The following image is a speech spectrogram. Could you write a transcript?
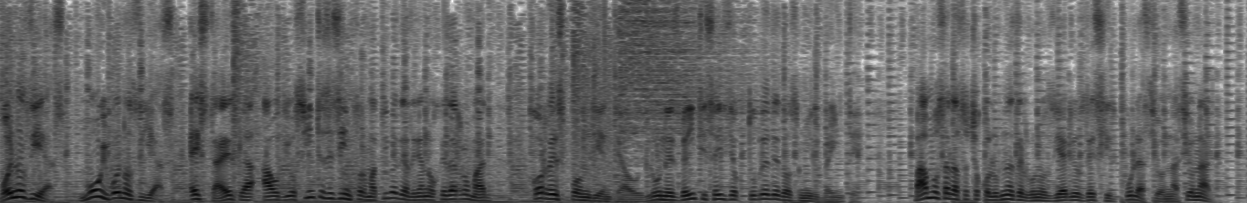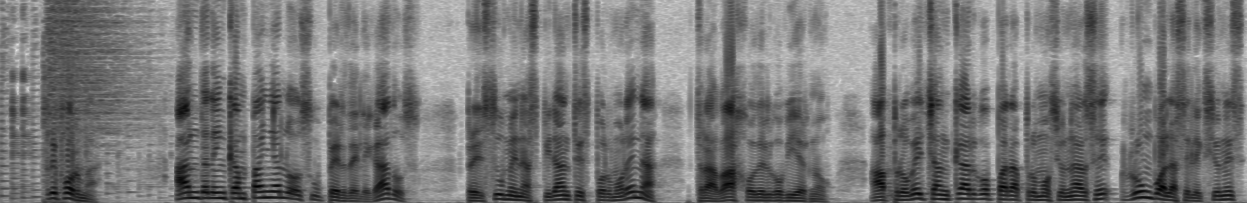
Buenos días, muy buenos días. Esta es la audiosíntesis informativa de Adrián Ojeda Román, correspondiente a hoy, lunes 26 de octubre de 2020. Vamos a las ocho columnas de algunos diarios de circulación nacional. Reforma. Andan en campaña los superdelegados. Presumen aspirantes por Morena. Trabajo del gobierno. Aprovechan cargo para promocionarse rumbo a las elecciones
